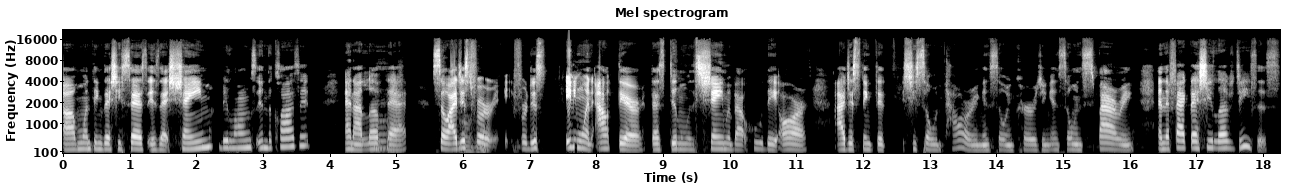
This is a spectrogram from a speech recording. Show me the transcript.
Um, one thing that she says is that shame belongs in the closet, and I love that. So I just Mhm. for for just anyone out there that's dealing with shame about who they are, I just think that she's so empowering and so encouraging and so inspiring. And the fact that she loves Jesus,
